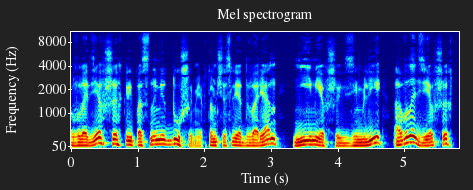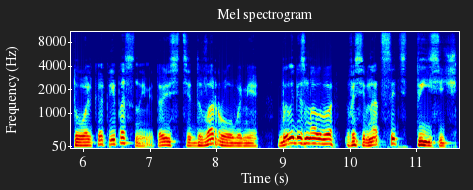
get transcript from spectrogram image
владевших крепостными душами, в том числе дворян, не имевших земли, а владевших только крепостными, то есть дворовыми, было без малого 18 тысяч,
